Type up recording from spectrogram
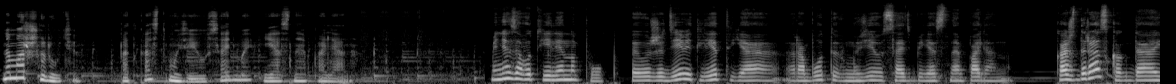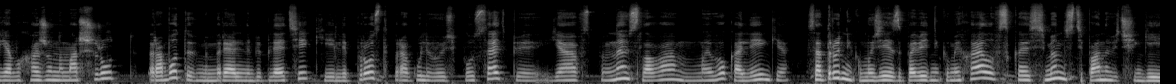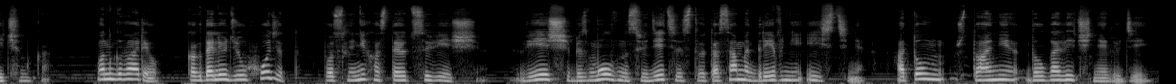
На маршруте. Подкаст музея-усадьбы «Ясная поляна». Меня зовут Елена Поп. И уже 9 лет я работаю в музее-усадьбе «Ясная поляна». Каждый раз, когда я выхожу на маршрут, работаю в мемориальной библиотеке или просто прогуливаюсь по усадьбе, я вспоминаю слова моего коллеги, сотрудника музея-заповедника Михайловская Семена Степановича Гейченко. Он говорил, когда люди уходят, после них остаются вещи. Вещи безмолвно свидетельствуют о самой древней истине, о том, что они долговечнее людей.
